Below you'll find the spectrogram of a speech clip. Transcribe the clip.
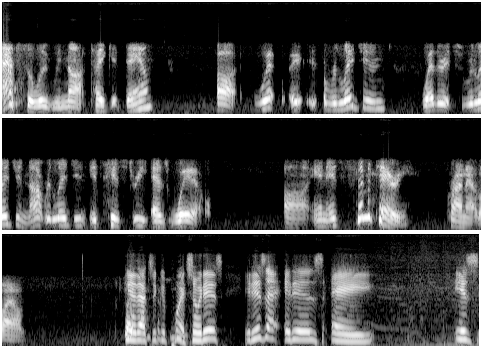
Absolutely not. Take it down. Uh, religion, whether it's religion, not religion, it's history as well. Uh, and it's cemetery, crying out loud. So yeah, that's a good point. So it is. It is a. It is a. Is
